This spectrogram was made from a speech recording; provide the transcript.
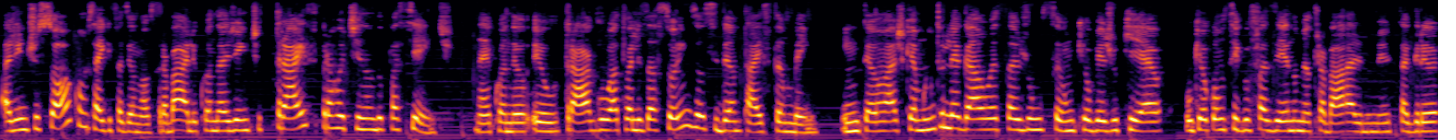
a gente só consegue fazer o nosso trabalho quando a gente traz para a rotina do paciente, né? Quando eu, eu trago atualizações ocidentais também. Então, eu acho que é muito legal essa junção que eu vejo que é o que eu consigo fazer no meu trabalho, no meu Instagram,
